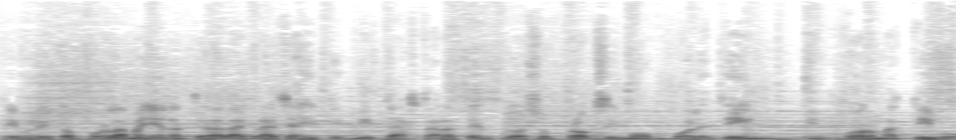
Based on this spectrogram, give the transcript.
Tribunito por la mañana te da las gracias y te invita a estar atento a su próximo boletín informativo.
